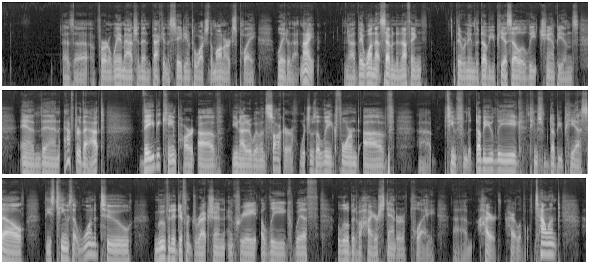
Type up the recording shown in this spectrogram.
as a for an away match, and then back in the stadium to watch the Monarchs play later that night. Uh, they won that seven to nothing. They were named the WPSL Elite Champions. And then after that, they became part of United Women's Soccer, which was a league formed of uh, teams from the W League, teams from WPSL, these teams that wanted to move in a different direction and create a league with a little bit of a higher standard of play, um, higher higher level of talent,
